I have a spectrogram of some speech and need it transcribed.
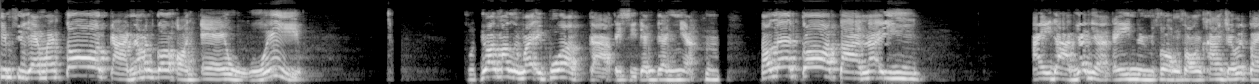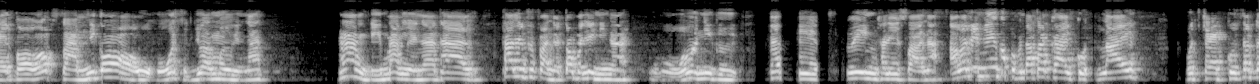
ทีมสีแดงมันก็กากนะมันก็อ่อนแอโอ้ย สุดยอดมากเลยว่าไอ้พวกกาไอ้สีแดงๆเนี่ยตอนแรกก็ตายนะไอ้ไอ้ดาบยันเนี่ยไอ้หนึ่งสองสองครั้งใช่ไหมแต่พอสามนี่ก็โอ้โหสุดยอดมากเลยนะอืมดีมากเลยนะ ถ้า ถ้าเล่นฟิฟันเนี่ยต้องไปเล่นนี่นะโอ้โหนี่คือแอปเดตสตริงทะเลสาบนะเอาไว้ในนี้ก็ผมนักกายกดไลค์กดแชร์กดซับส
